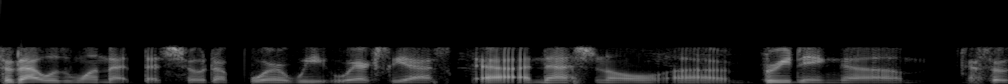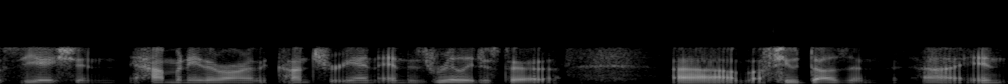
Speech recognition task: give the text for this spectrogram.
So that was one that that showed up where we we actually asked uh, a national uh, breeding um, association how many there are in the country, and, and there's really just a uh, a few dozen uh, in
